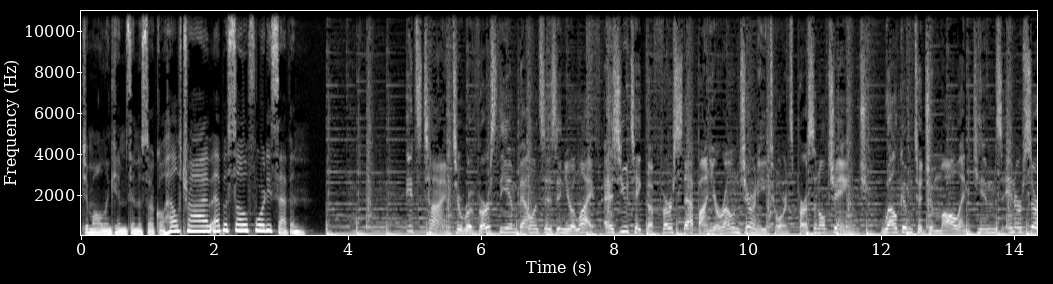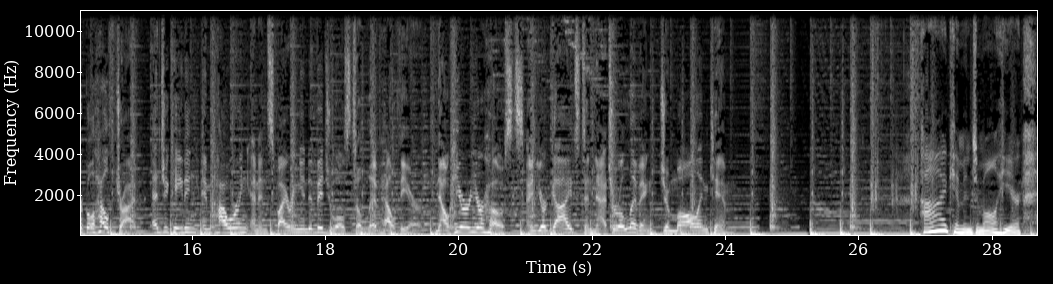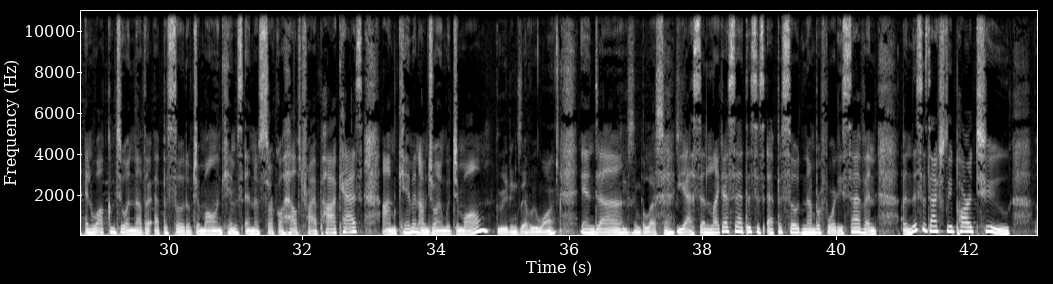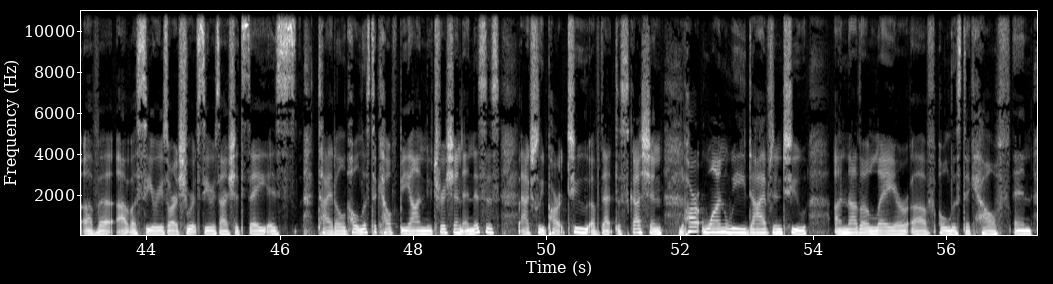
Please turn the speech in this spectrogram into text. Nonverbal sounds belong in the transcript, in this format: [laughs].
Jamal and Kim's Inner Circle Health Tribe, episode 47. It's time to reverse the imbalances in your life as you take the first step on your own journey towards personal change. Welcome to Jamal and Kim's Inner Circle Health Tribe, educating, empowering, and inspiring individuals to live healthier. Now, here are your hosts and your guides to natural living, Jamal and Kim. Hi, Kim and Jamal here, and welcome to another episode of Jamal and Kim's Inner Circle Health Tribe podcast. I'm Kim, and I'm joined with Jamal. Greetings, everyone. And uh, peace and blessings. Yes, and like I said, this is episode number 47, and this is actually part two of a, of a series or a short series, I should say, is titled "Holistic Health Beyond Nutrition," and this is actually part two of that discussion. Yeah. Part one, we dived into another layer of holistic health and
